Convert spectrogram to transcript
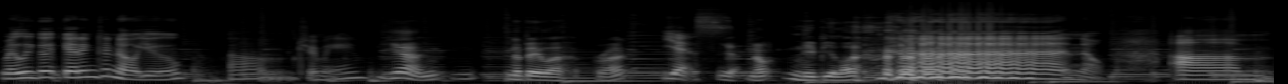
really good getting to know you, um, Jimmy. Yeah, N- Nabilah, right? Yes. Yeah, not Nebula. no. Um,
